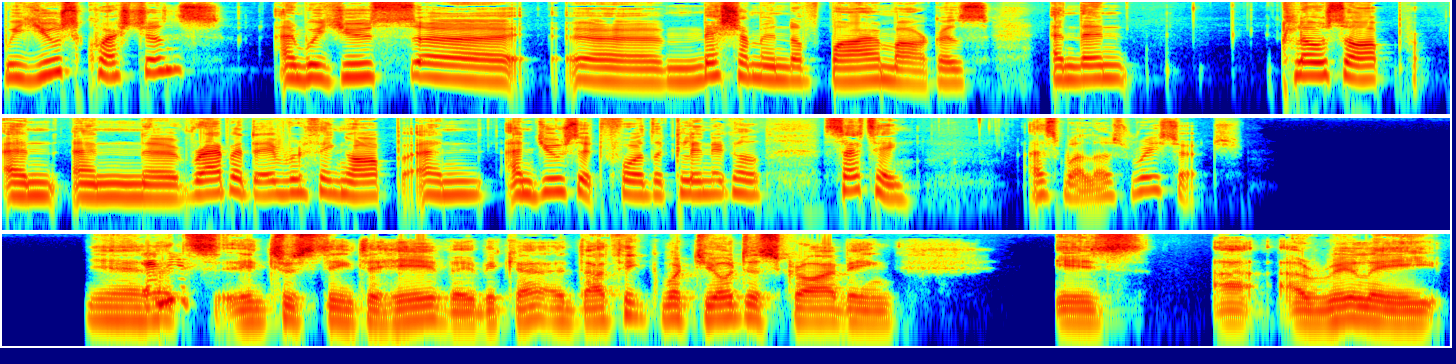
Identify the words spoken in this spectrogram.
we use questions and we use uh, uh, measurement of biomarkers and then close up and and uh, wrap it everything up and and use it for the clinical setting as well as research. Yeah, that's interesting to hear, Vibeke. I think what you're describing is a, a really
